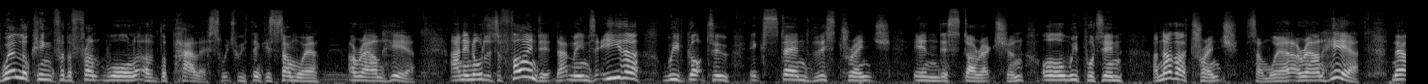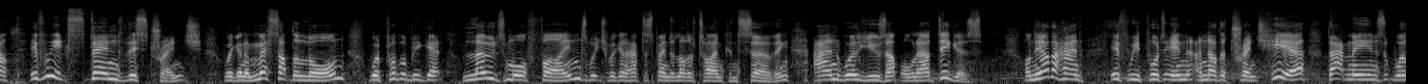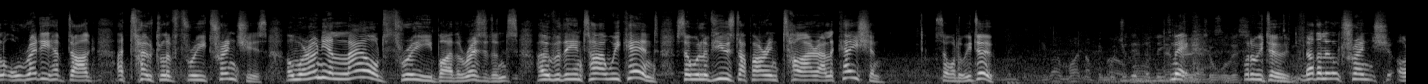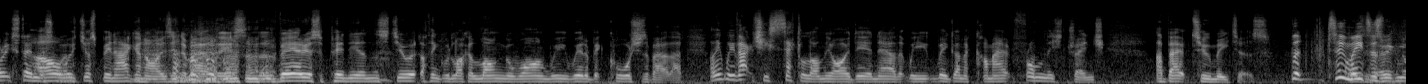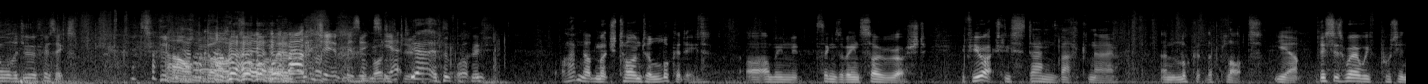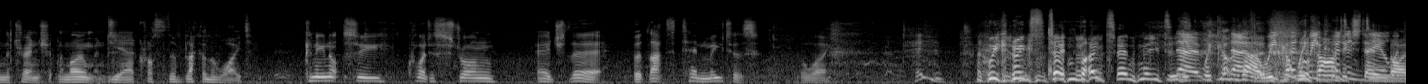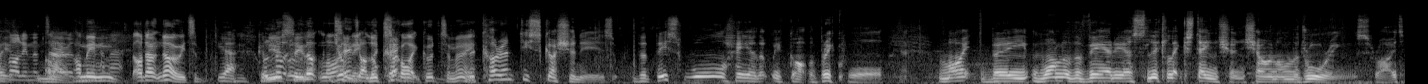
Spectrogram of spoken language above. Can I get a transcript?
We're looking for the front wall of the palace, which we think is somewhere around here. And in order to find it, that means either we've got to extend this trench in this direction, or we put in another trench somewhere around here. Now, if we extend this trench, we're going to mess up the lawn, we'll probably get loads more fines, which we're going to have to spend a lot of time conserving, and we'll use up all our diggers. On the other hand, if we put in another trench here, that means we'll already have dug a total of three trenches. And we're only allowed three by the residents over the entire weekend, so we'll have used up our entire allocation. So what do we do? Mick, what do we do? Another little trench or extend this Oh, one? we've just been agonising about this, and there's various opinions. Stuart, I think, would like a longer one. We, we're a bit cautious about that. I think we've actually settled on the idea now that we, we're going to come out from this trench about two metres. But two metres... Ignore the geophysics. Oh, God. What about the geophysics yet? Yeah, well, I haven't had much time to look at it. I I mean, it, things have been so rushed. If you actually stand back now and look at the plot, Yeah, this is where we've put in the trench at the moment. yeah, across the black and the white. Can you not see quite a strong edge there? But that's 10 metres away. We can extend by 10 metres. No, We can't- no, no, we we, can't- could, we we can't couldn't extend deal with by- the volume of no. material. I mean, have I don't know. It's a. Yeah. Can Well, you look- see look, that line? John, it John, the looks cur- quite good to me. The current discussion is that this wall here that we've got, the brick wall, might be one of the various little extensions shown on the drawings, right?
